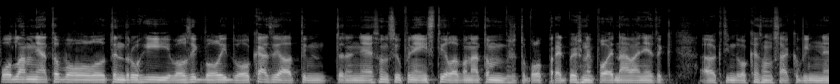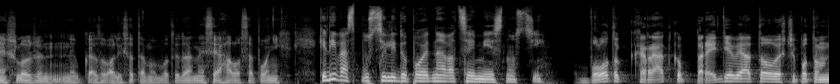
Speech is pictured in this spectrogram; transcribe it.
podľa mňa to bol, ten druhý vozík boli dôkazy, ale tým teda nie som si úplne istý, lebo na tom, že to bolo predbežné pojednávanie, tak uh, k tým dôkazom sa akoby nešlo, že neukazovali sa tam, lebo teda nesiahalo sa po nich. Kedy vás pustili do pojednávacej miestnosti? Bolo to krátko pred 9. Ešte po tom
